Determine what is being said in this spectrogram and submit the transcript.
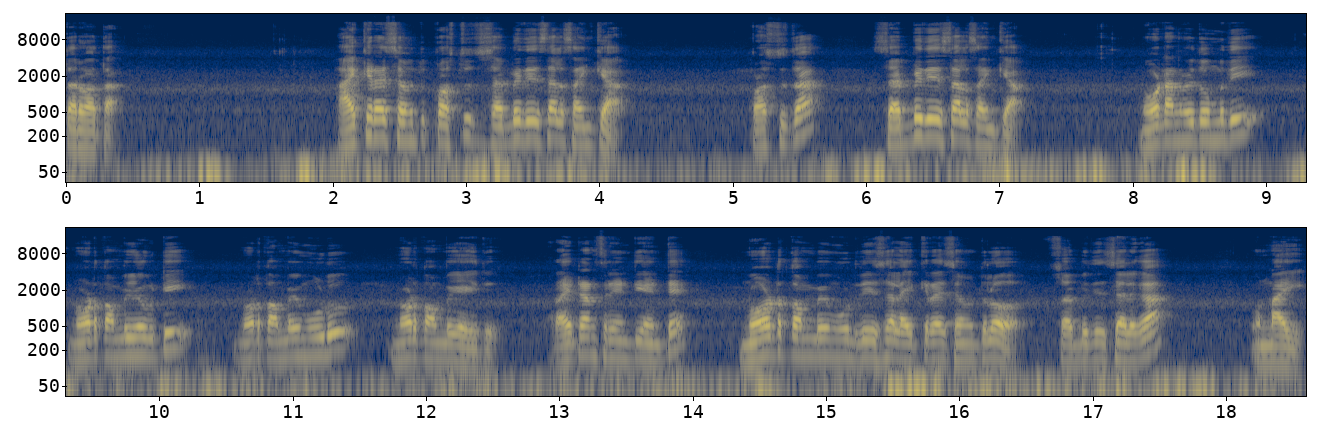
తర్వాత ఐక్యరాజ్య సమితి ప్రస్తుత సభ్య దేశాల సంఖ్య. ప్రస్తుత సభ్య దేశాల సంఖ్య నూట ఎనభై తొమ్మిది నూట తొంభై ఒకటి నూట తొంభై మూడు నూట తొంభై ఐదు. రైట్ ఆన్సర్ ఏంటి అంటే నూట తొంభై మూడు దేశాలు ఐక్యరాజ్య సమితిలో సభ్యదేశాలుగా ఉన్నాయి.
